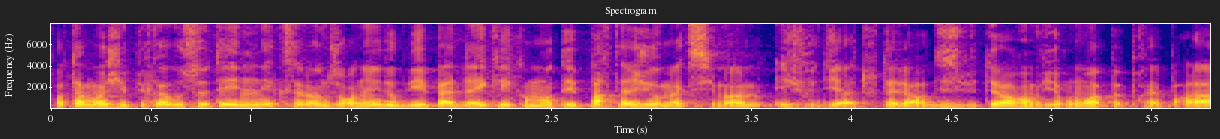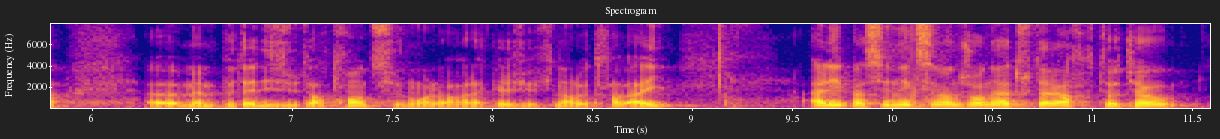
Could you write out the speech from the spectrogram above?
Quant à moi, j'ai plus qu'à vous souhaiter une excellente journée. N'oubliez pas de liker, commenter, partager au maximum. Et je vous dis à tout à l'heure, 18h environ, à peu près par là. Euh, même peut-être 18h30 selon l'heure à laquelle je vais finir le travail. Allez, passez une excellente journée, à tout à l'heure. Ciao, ciao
